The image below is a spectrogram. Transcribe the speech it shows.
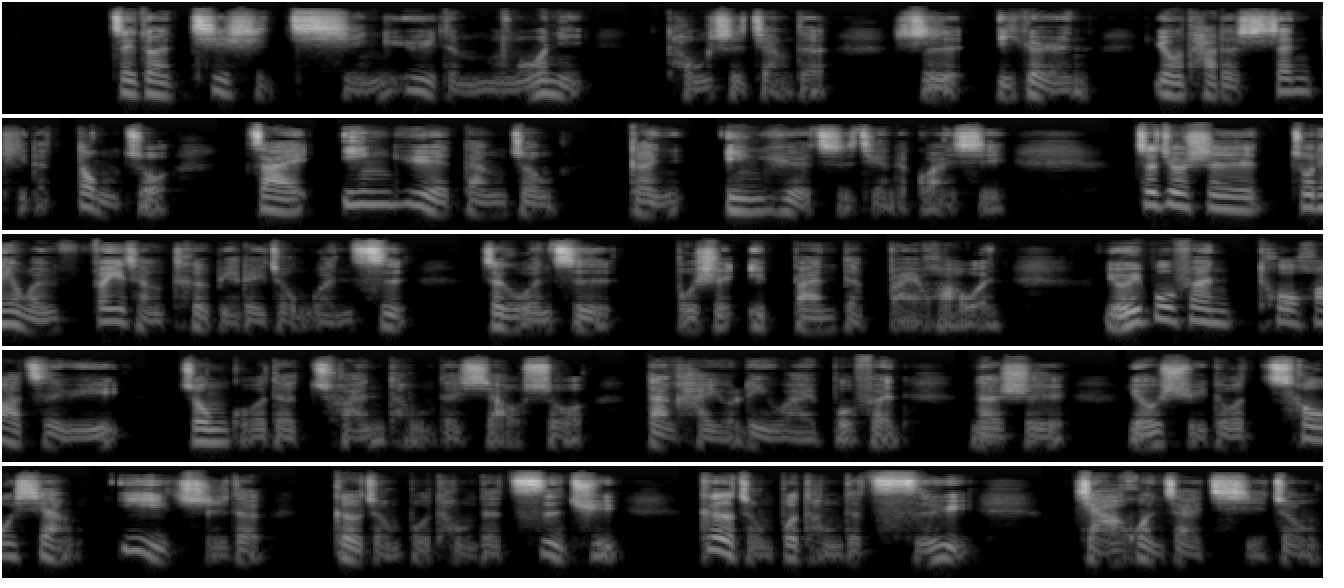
这段既是情欲的模拟，同时讲的是一个人用他的身体的动作，在音乐当中跟音乐之间的关系。这就是朱天文非常特别的一种文字。这个文字不是一般的白话文，有一部分脱化自于中国的传统的小说，但还有另外一部分，那是有许多抽象异质的各种不同的字句、各种不同的词语夹混在其中。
